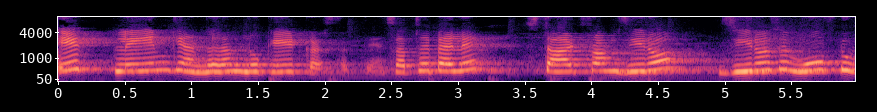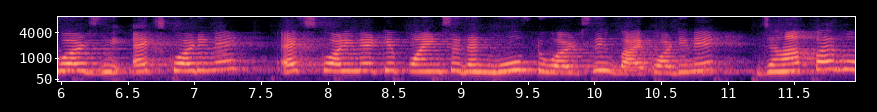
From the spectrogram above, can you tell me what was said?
एक प्लेन के अंदर हम लोकेट कर सकते हैं। सबसे पहले स्टार्ट फ्रॉम ज़ीरो ज़ीरो से move towards the X coordinate X coordinate के पॉइंट से then move towards the Y coordinate जहाँ पर वो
